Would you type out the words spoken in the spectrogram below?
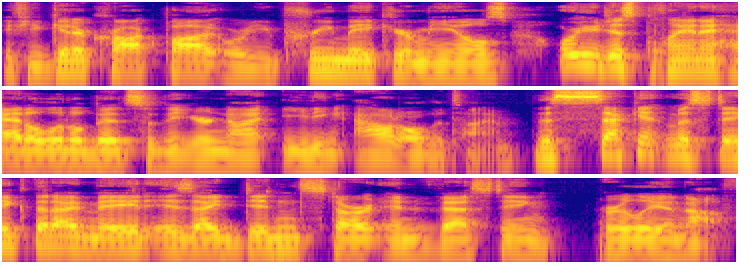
If you get a crock pot or you pre-make your meals or you just plan ahead a little bit so that you're not eating out all the time. The second mistake that I made is I didn't start investing early enough.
